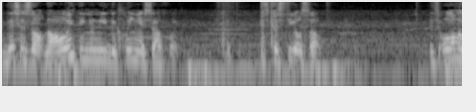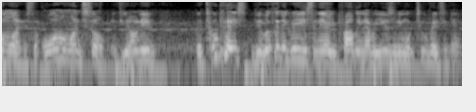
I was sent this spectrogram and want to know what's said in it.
this is the, the only thing you need to clean yourself with. It's Castile soap. It's all in one. It's the all-in-one soap. If you don't need the toothpaste, if you look at the ingredients in there, you probably never use any more toothpaste again.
